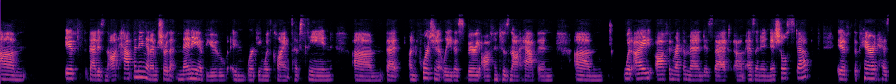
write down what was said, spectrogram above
Um, if that is not happening, and I'm sure that many of you in working with clients have seen um, that unfortunately this very often does not happen. Um, what I often recommend is that um, as an initial step, if the parent has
